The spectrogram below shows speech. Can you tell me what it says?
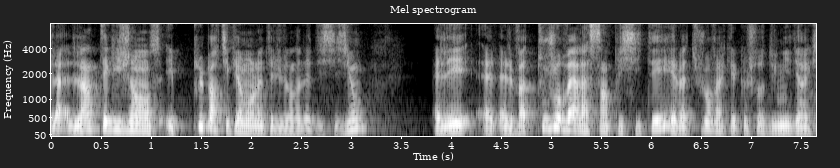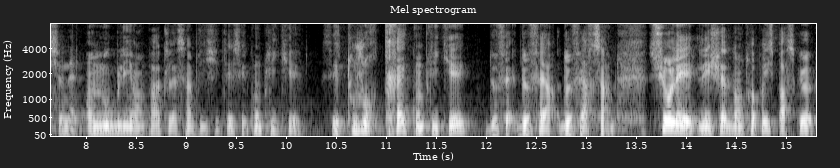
L'intelligence, et plus particulièrement l'intelligence de la décision, elle, est, elle, va toujours vers la simplicité, elle va toujours vers quelque chose d'unidirectionnel. En n'oubliant pas que la simplicité, c'est compliqué. C'est toujours très compliqué de, de, faire, de faire simple. Sur les, les chefs d'entreprise, parce que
